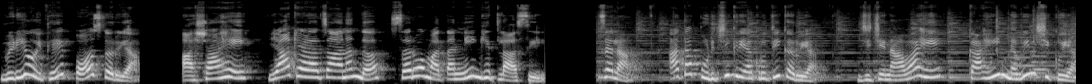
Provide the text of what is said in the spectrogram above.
व्हिडिओ इथे पॉज करूया. आशा आहे या खेळाचा आनंद सर्व मातांनी घेतला असेल. चला आता पुढची क्रियाकृती करूया जिचे नाव आहे काही नवीन शिकूया.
